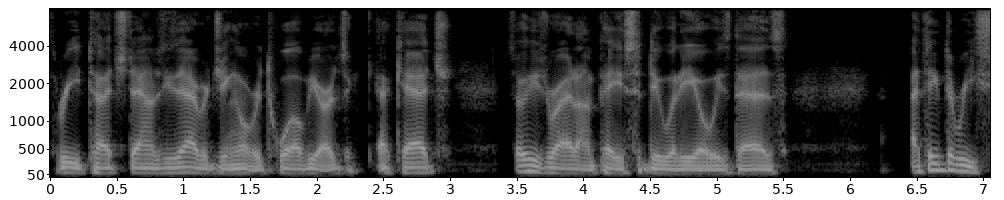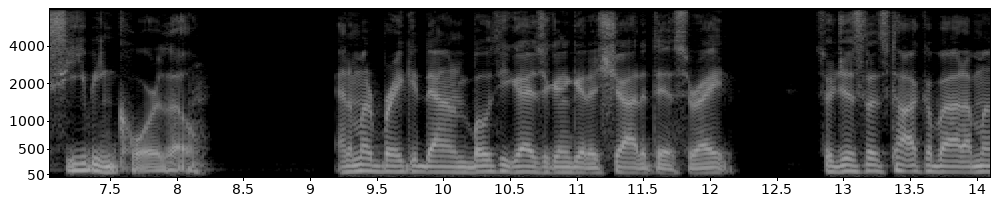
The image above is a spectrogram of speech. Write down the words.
three touchdowns. He's averaging over 12 yards a, catch. So he's right on pace to do what he always does. I think the receiving corps, though, and I'm going to break it down. Both you guys are going to get a shot at this, right? So just let's talk about. I'm to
